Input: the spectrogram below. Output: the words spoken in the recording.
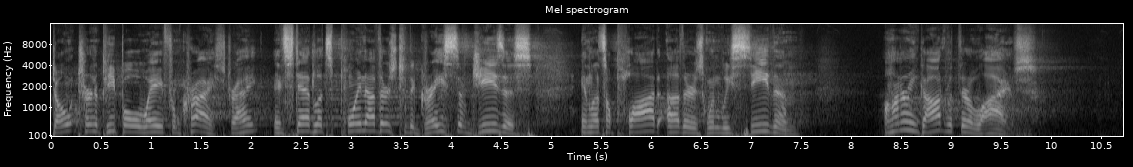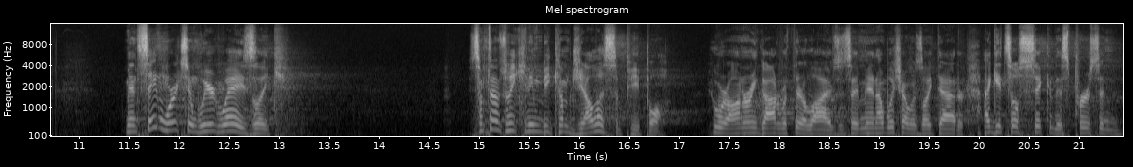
don't turn people away from Christ, right? Instead, let's point others to the grace of Jesus and let's applaud others when we see them honoring God with their lives. Man, Satan works in weird ways. Like, sometimes we can even become jealous of people who are honoring God with their lives and say, man, I wish I was like that. Or I get so sick of this person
